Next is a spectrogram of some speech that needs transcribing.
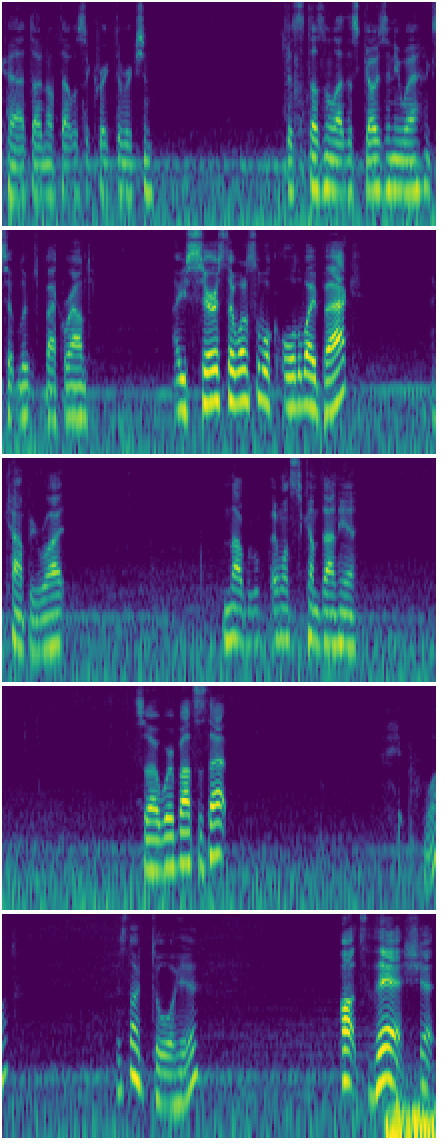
Okay, I don't know if that was the correct direction. It doesn't look like this goes anywhere except loops back around. Are you serious? They want us to walk all the way back? That can't be right. No, they want us to come down here. So whereabouts is that? What? There's no door here. Oh, it's there. Shit.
